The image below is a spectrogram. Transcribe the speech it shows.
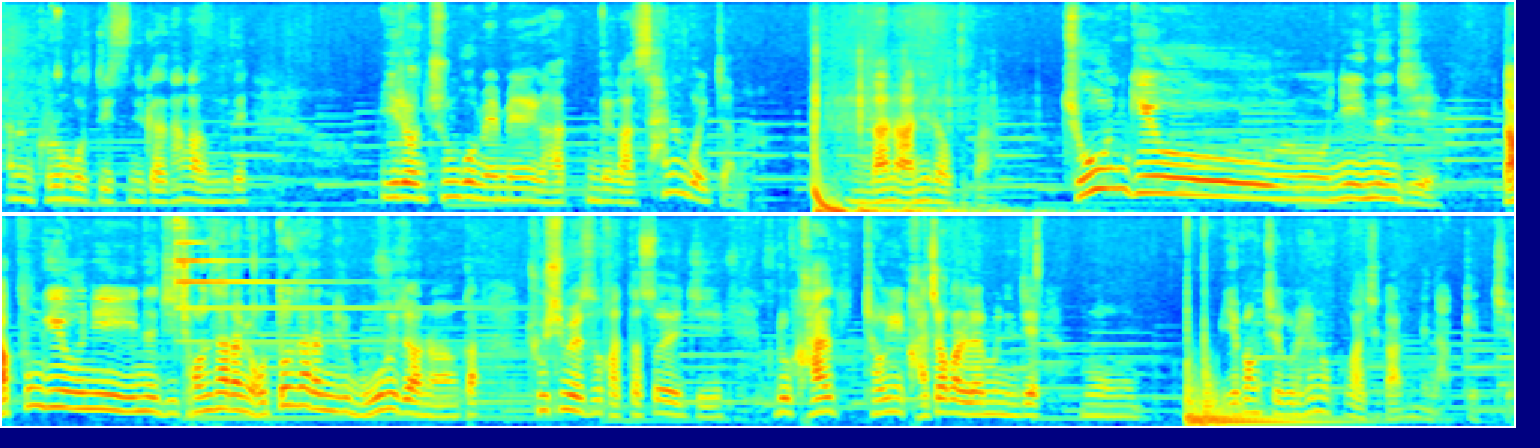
하는 그런 것도 있으니까 상관없는데 이런 중고 매매 같은 데 가서 사는 거 있잖아. 음, 나는 아니라고 봐. 좋은 있는지 나쁜 기운이 있는지 전 사람이 어떤 사람인지를 모르잖아. 그러니까 조심해서 갖다 써야지. 그리고 가, 정이 가져가려면 이제 뭐 예방책을 해놓고 가져가는 게 낫겠죠.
